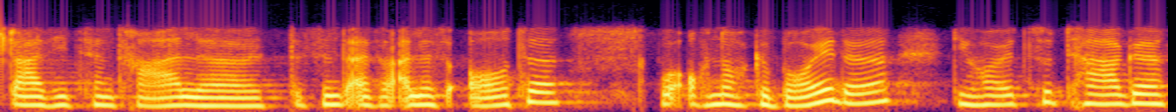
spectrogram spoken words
Stasi-Zentrale. Das sind also alles Orte, wo auch noch Gebäude, die heutzutage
